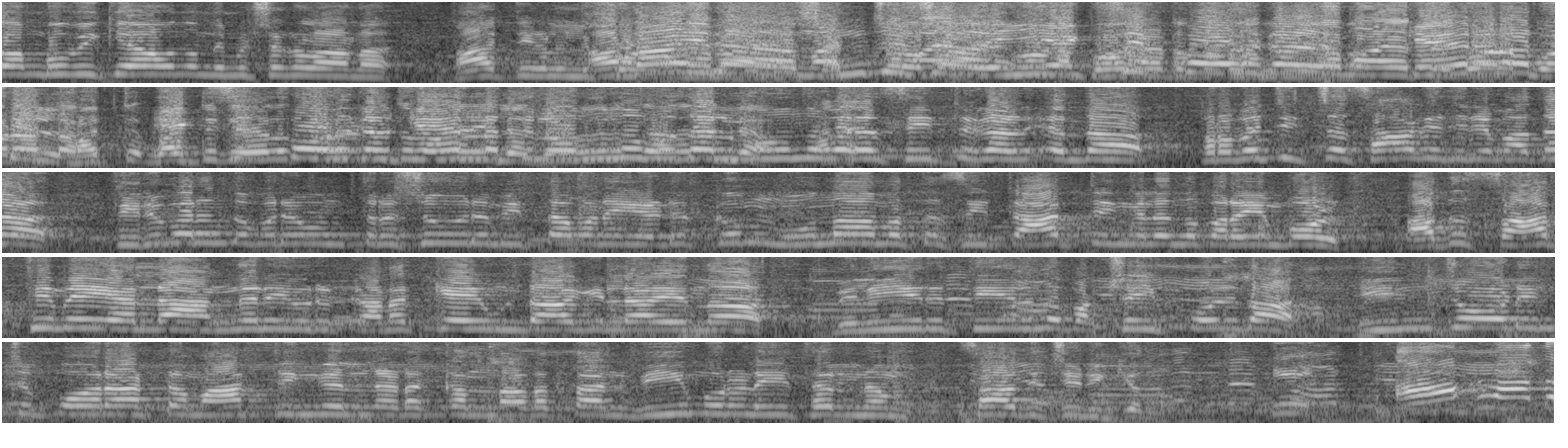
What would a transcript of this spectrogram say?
സംഭവിക്കാവുന്ന നിമിഷങ്ങളാണ് ആറ്റിങ്ങലിൽ സീറ്റുകൾ എന്ന് പ്രവചിച്ച സാഹചര്യം അത് തിരുവനന്തപുരവും തൃശൂരും ഇത്തവണ എടുക്കും. മൂന്നാമത്തെ സീറ്റ് ആറ്റിങ്ങൽ എന്ന് പറയുമ്പോൾ അത് സാധ്യമേ അല്ല അങ്ങനെ ഒരു കണക്കേ ഉണ്ടാകില്ല എന്ന് വിലയിരുത്തിയിരുന്നു. പക്ഷേ ഇപ്പോൾ ഇതാ ഇഞ്ചോടിഞ്ച് പോരാട്ടം ആറ്റിങ്ങലിനടക്കം നടത്താൻ വി മുരളീധരനും സാധിച്ചിരിക്കുന്നു ആഹ്ലാദ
